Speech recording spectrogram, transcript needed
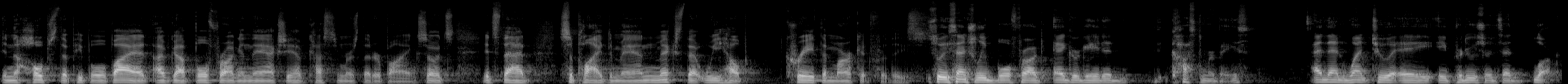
in the hopes that people will buy it. I've got Bullfrog and they actually have customers that are buying. So it's it's that supply demand mix that we help create the market for these. So essentially Bullfrog aggregated customer base and then went to a, a producer and said, look,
